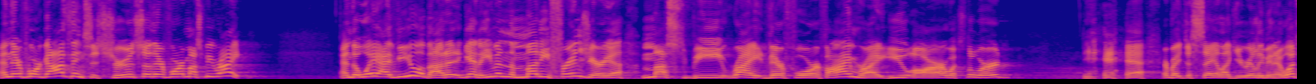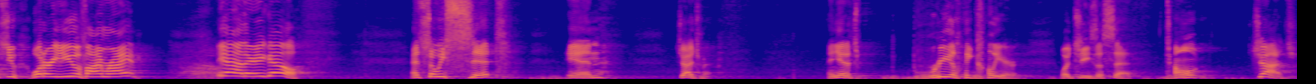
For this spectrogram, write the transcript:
And therefore, God thinks it's true, and so therefore it must be right. And the way I view about it, again, even the muddy fringe area must be right. Therefore, if I'm right, you are, what's the word? Yeah, everybody just say it like you really mean it. What's you, what are you if I'm right? Yeah, there you go. And so we sit in judgment. And yet it's really clear what Jesus said. Don't judge.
